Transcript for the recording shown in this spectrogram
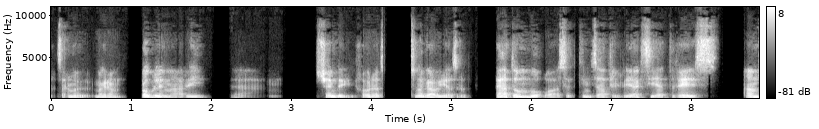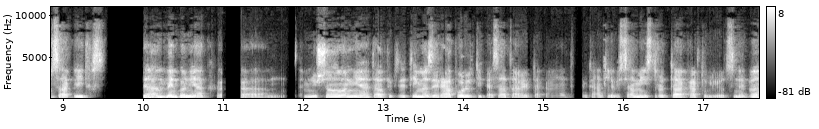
ნაწარმოებები, მაგრამ პრობლემა არის შემდეგი, ხო, რაც უნდა გავიაზროთ. რატომ მოყვა ასეთი მძაფრი რეაქცია დღეს ამ საკითხს და მე მგონი აქ მნიშვნელოვანია დავფიქრდეთ იმაზე, რა პოლიტიკას ატარებდა განათლების სამინისტრო და ქართული ოცნება,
